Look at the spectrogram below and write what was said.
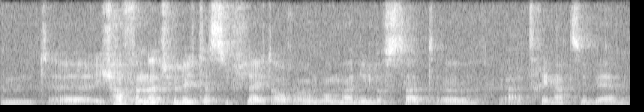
und äh, ich hoffe natürlich, dass sie vielleicht auch irgendwann mal die Lust hat, äh, ja, Trainer zu werden.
